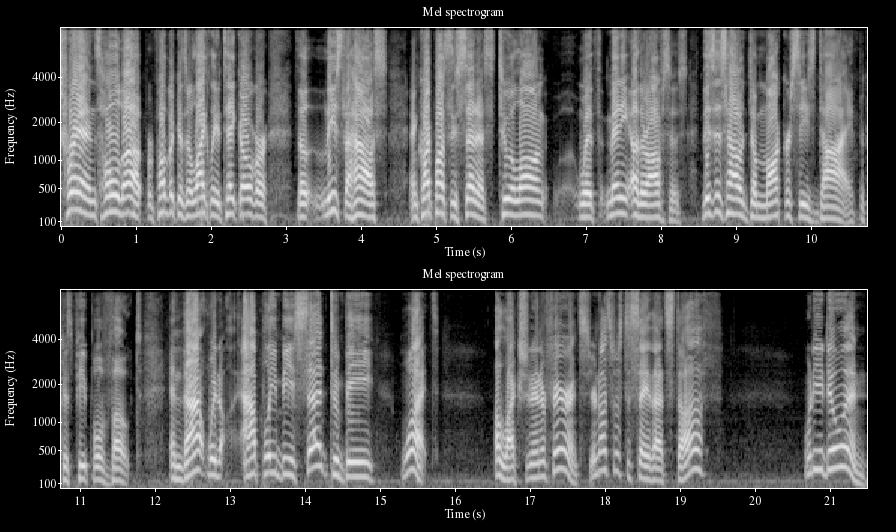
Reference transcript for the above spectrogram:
trends hold up, Republicans are likely to take over the at least the House and quite possibly Senate, too, along with many other offices. This is how democracies die because people vote. And that would aptly be said to be what? Election interference. You're not supposed to say that stuff. What are you doing?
